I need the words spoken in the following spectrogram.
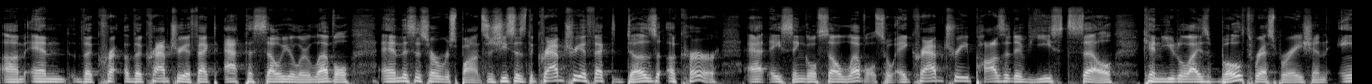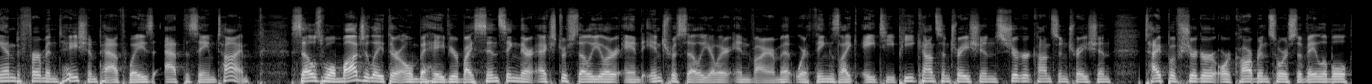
um, and the cra- the Crabtree effect at the cellular level, and this is her response. And she says the Crabtree effect does occur at a single cell level. So a Crabtree positive yeast cell can utilize both respiration and fermentation pathways at the same time. Cells will modulate their own behavior by sensing their extracellular and intracellular environment, where things like ATP concentrations, sugar concentration, type of sugar or carbon source available.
